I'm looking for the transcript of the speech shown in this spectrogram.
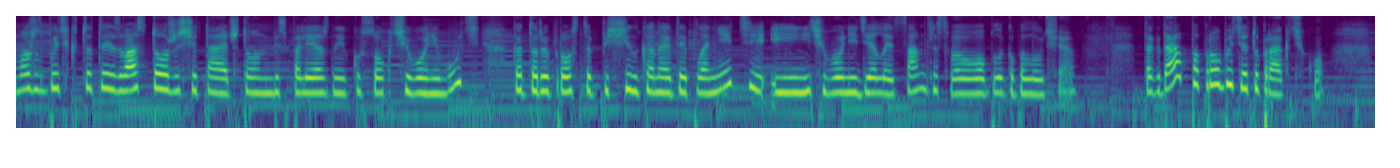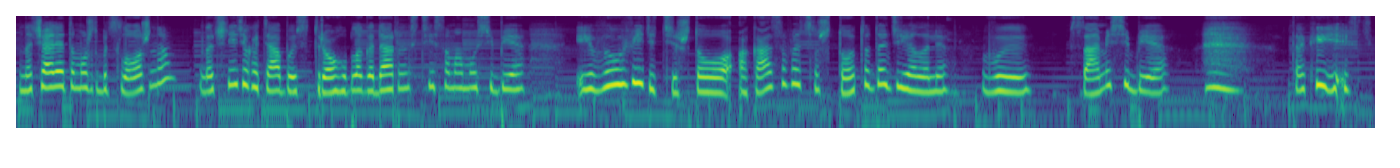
Может быть, кто-то из вас тоже считает, что он бесполезный кусок чего-нибудь, который просто песчинка на этой планете и ничего не делает сам для своего благополучия. Тогда попробуйте эту практику. Вначале это может быть сложно, начните хотя бы с трех благодарностей самому себе, и вы увидите, что оказывается что-то доделали. Вы сами себе. Так и есть.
